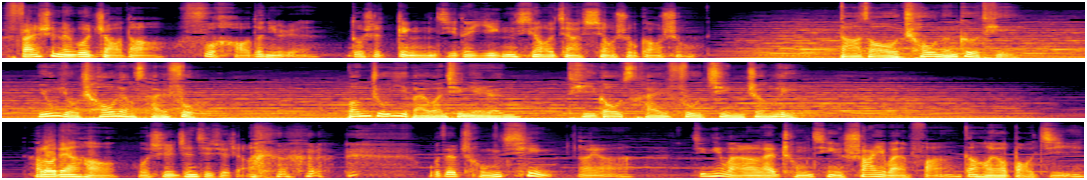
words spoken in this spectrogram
凡是能够找到富豪的女人，都是顶级的营销加销售高手。打造超能个体，拥有超量财富，帮助一百万青年人提高财富竞争力。Hello，大家好，我是蒸汽学长，我在重庆。哎呀，今天晚上来重庆刷一晚房，刚好要保级。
